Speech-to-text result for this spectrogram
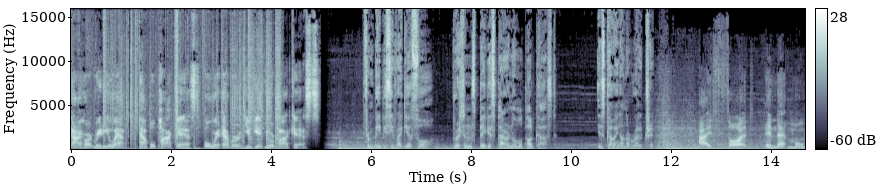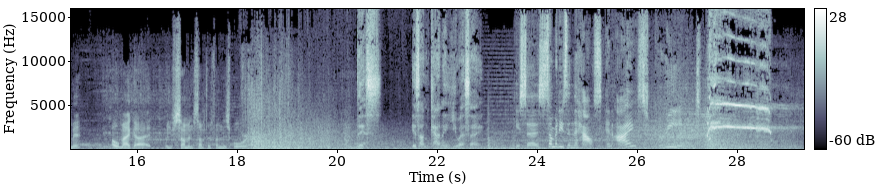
iHeartRadio app, Apple Podcasts, or wherever you get your podcasts. From BBC Radio 4, Britain's biggest paranormal podcast is going on a road trip. I thought in that moment, oh my God, we've summoned something from this board. This is Uncanny USA. He says, Somebody's in the house, and I screamed.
